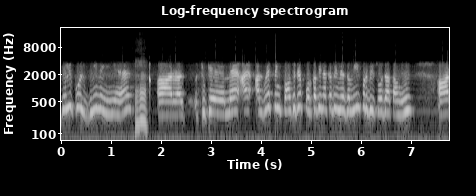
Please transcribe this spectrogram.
بالکل بھی نہیں ہے۔ اور چونکہ میں آلویز تھنک پازیٹیو اور کبھی نہ کبھی میں زمین پر بھی سو جاتا ہوں۔ اور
